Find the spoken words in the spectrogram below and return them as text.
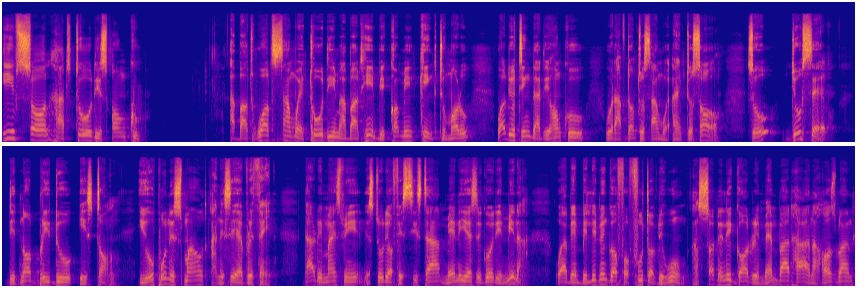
if Saul had told his uncle about what Samuel told him about him becoming king tomorrow, what do you think that the uncle would have done to Samuel and uh, to Saul? So Joseph did not bridle his tongue. He opened his mouth and he said everything. That reminds me the story of a sister many years ago in Minna who had been believing God for fruit of the womb. And suddenly God remembered her and her husband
